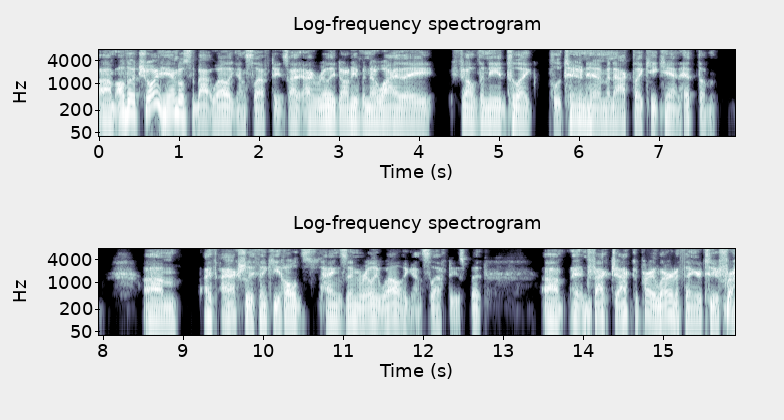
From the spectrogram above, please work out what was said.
Um, although Choi handles the bat well against lefties, I, I really don't even know why they felt the need to like platoon him and act like he can't hit them. Um, I, I actually think he holds hangs in really well against lefties, but um, in fact, Jack could probably learn a thing or two from.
